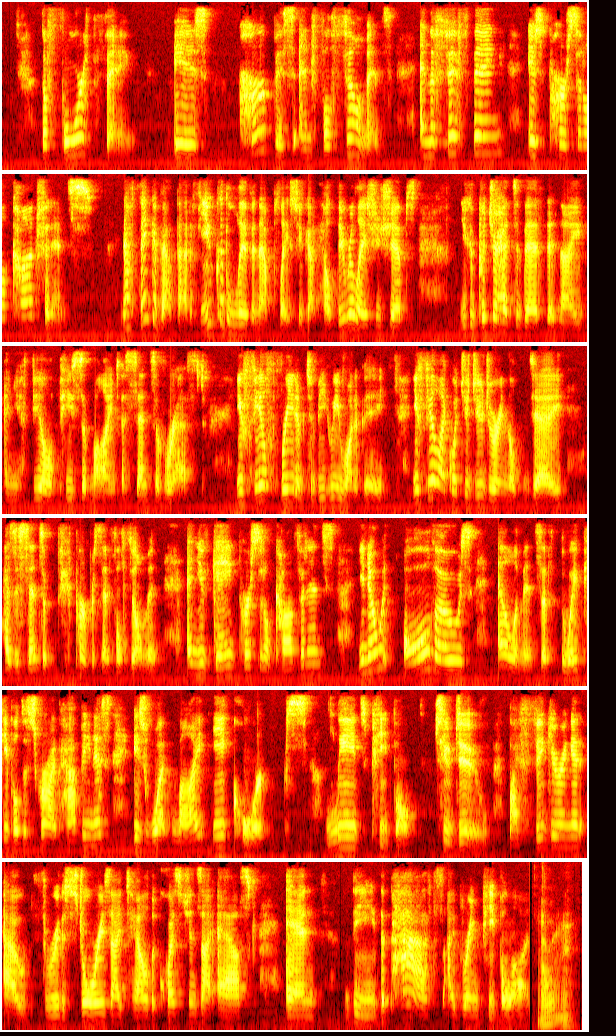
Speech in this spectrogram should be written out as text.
The fourth thing is purpose and fulfillment. And the fifth thing is personal confidence. Now, think about that. If you could live in that place, you got healthy relationships, you could put your head to bed at night and you feel a peace of mind, a sense of rest. You feel freedom to be who you want to be. You feel like what you do during the day has a sense of purpose and fulfillment, and you've gained personal confidence. You know what? All those elements of the way people describe happiness is what my e course leads people to do by figuring it out through the stories I tell, the questions I ask, and the the paths I bring people on. All right.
